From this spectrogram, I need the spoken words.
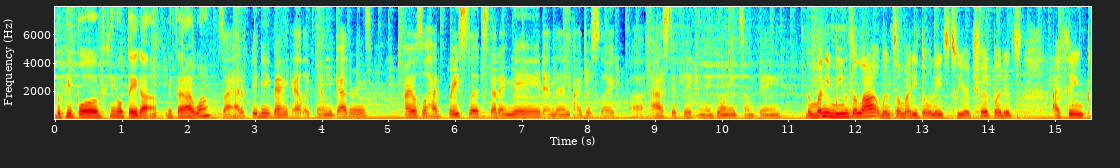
the people of Jinotega, Nicaragua. So I had a piggy bank at like family gatherings. I also had bracelets that I made and then I just like uh, asked if they can like donate something. The money means a lot when somebody donates to your trip, but it's I think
